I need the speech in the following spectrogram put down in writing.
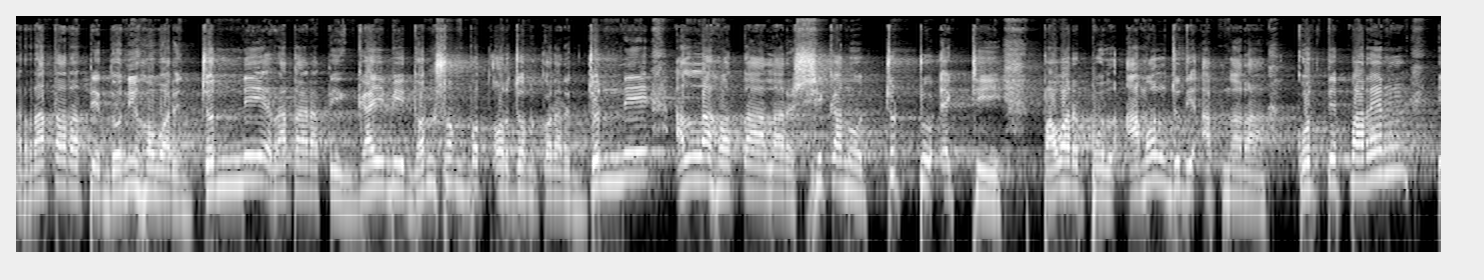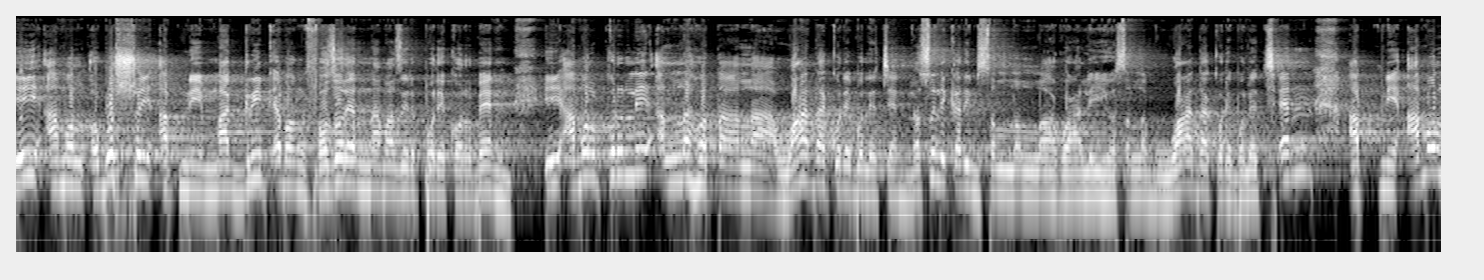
রাতারাতি ধনী হওয়ার জন্যে রাতারাতি গাইবি ধন সম্পদ অর্জন করার জন্যে আল্লাহ তালার শিকানো ছোট্ট একটি পাওয়ারফুল আমল যদি আপনারা করতে পারেন, এই আমল অবশ্যই আপনি মাগরিব এবং ফজরের নামাজের পরে করবেন। এই আমল করলে আল্লাহ তাআলা ওয়াদা করে বলেছেন, রসুল করিম সাল্লাহ আলী ওসাল্লাম ওয়াদা করে বলেছেন, আপনি আমল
